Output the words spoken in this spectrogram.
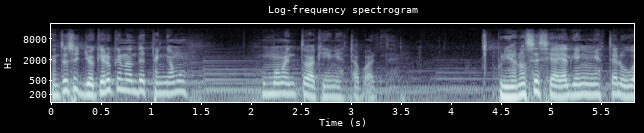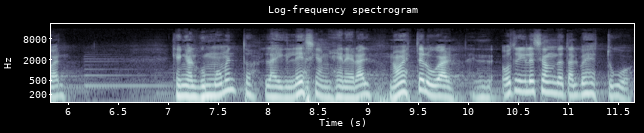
Entonces, yo quiero que nos detengamos un momento aquí en esta parte. Pero yo no sé si hay alguien en este lugar que en algún momento la iglesia en general, no este lugar, otra iglesia donde tal vez estuvo,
